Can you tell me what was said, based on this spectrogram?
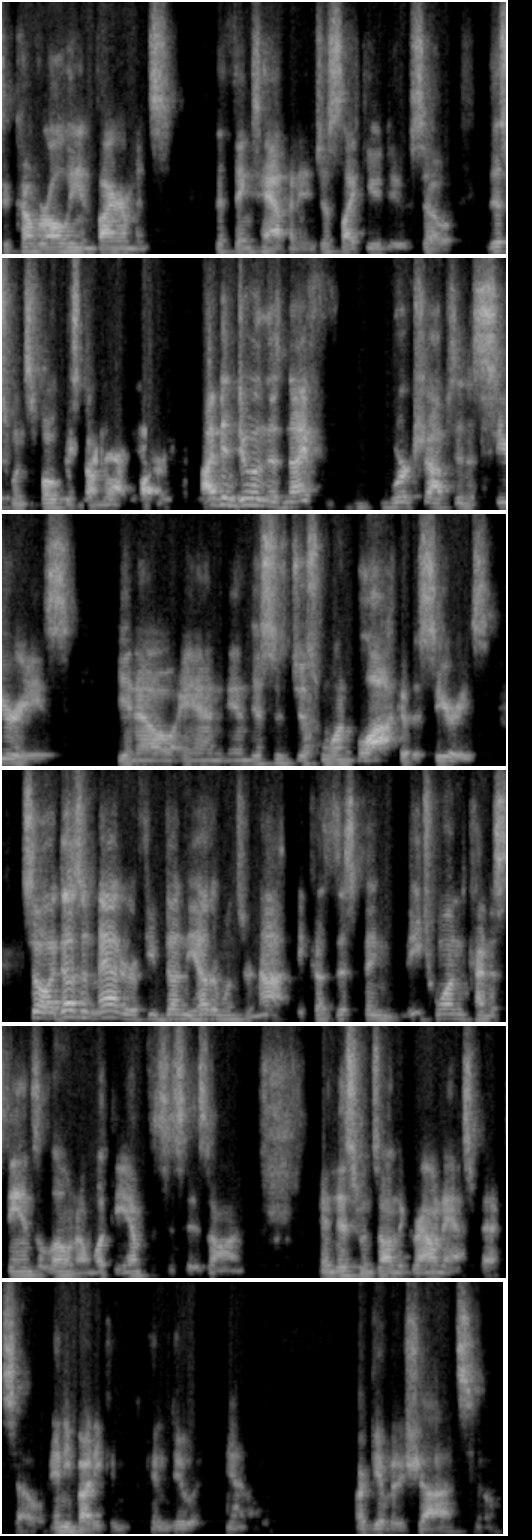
to cover all the environments that things happen in, just like you do. So this one's focused on that part. I've been doing this knife workshops in a series, you know, and and this is just one block of the series. So it doesn't matter if you've done the other ones or not, because this thing, each one kind of stands alone on what the emphasis is on, and this one's on the ground aspect. So anybody can can do it, you know, or give it a shot. So.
